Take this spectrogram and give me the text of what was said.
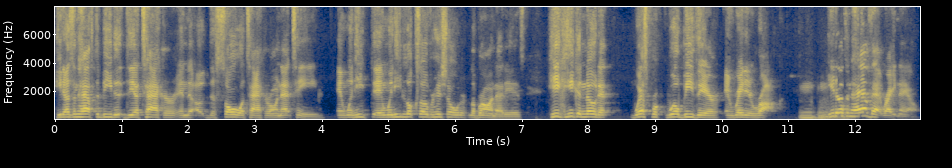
He doesn't have to be the, the attacker and the, uh, the sole attacker on that team. And when he and when he looks over his shoulder, LeBron that is, he he can know that Westbrook will be there and ready to rock. Mhm. He doesn't have that right now.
